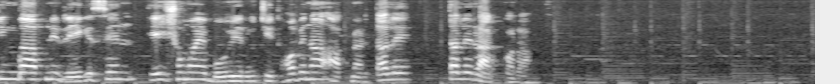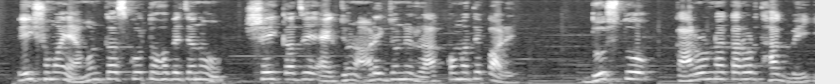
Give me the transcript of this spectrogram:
কিংবা আপনি রেগেছেন, এই সময় বউয়ের উচিত হবে না আপনার তালে তালে রাগ করা। এই সময় এমন কাজ করতে হবে যেন সেই কাজে একজন আরেকজনের রাগ কমাতে পারে। দোষ তো কারোর না কারোর থাকবেই,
